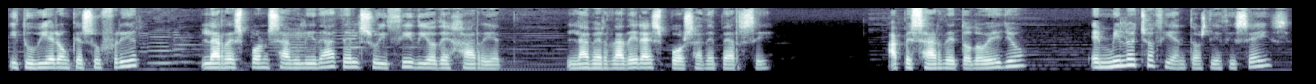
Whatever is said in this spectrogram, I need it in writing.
y tuvieron que sufrir la responsabilidad del suicidio de Harriet, la verdadera esposa de Percy. A pesar de todo ello, en 1816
